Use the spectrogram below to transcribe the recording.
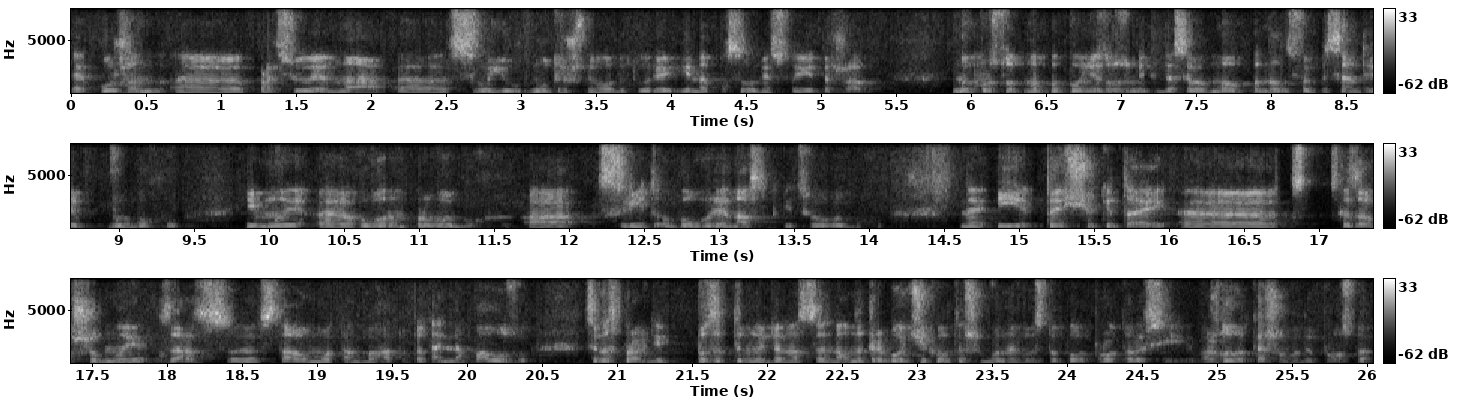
Е, Кожен е, працює на е, свою внутрішню аудиторію і на посилення своєї держави. Ми просто ми, ми повинні зрозуміти для себе. Ми опинилися в епіцентрі вибуху, і ми е, говоримо про вибух. А світ обговорює наслідки цього вибуху. Е, І те, що Китай е, сказав, що ми зараз е, ставимо там багато питань на паузу, це насправді позитивний для нас сигнал. Не треба очікувати, щоб вони виступили проти Росії. Важливо те, що вони просто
